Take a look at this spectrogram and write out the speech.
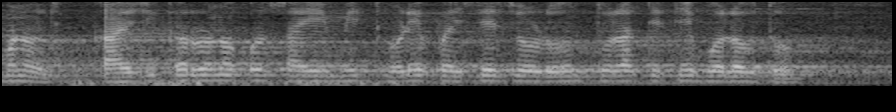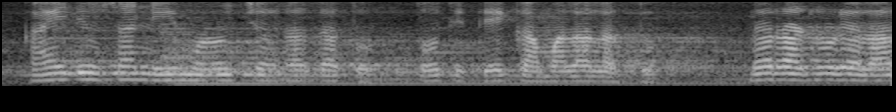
मनोज काळजी करू नको साई मी थोडे पैसे जोडून तुला तिथे बोलवतो. काही दिवसांनी मनोज शहरात जातो. तो तिथे कामाला लागतो. दर आठवड्याला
